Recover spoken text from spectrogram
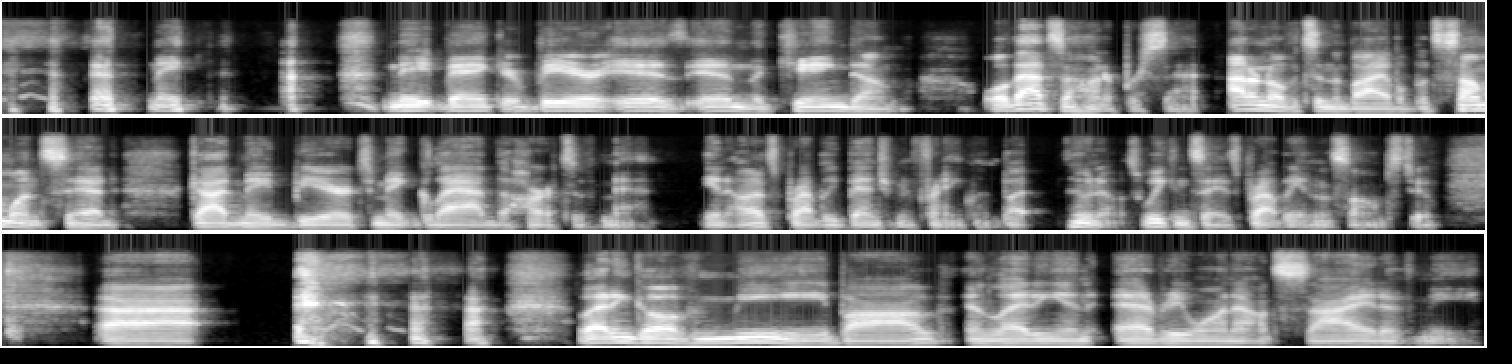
Nate, Nate Banker, beer is in the kingdom. Well, that's 100%. I don't know if it's in the Bible, but someone said God made beer to make glad the hearts of men. You know, that's probably Benjamin Franklin, but who knows? We can say it's probably in the Psalms too. Uh, letting go of me, Bob, and letting in everyone outside of me.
